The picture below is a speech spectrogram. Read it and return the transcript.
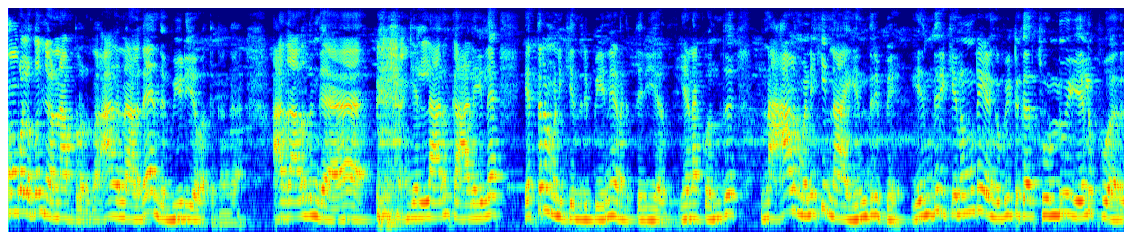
உங்களுக்கும் சொன்னாப்புல இருக்கும். அதனால தான் இந்த வீடியோ பார்த்துக்கோங்க அதாவதுங்க எல்லாரும் காலையில் எத்தனை மணிக்கு எந்திரிப்பேன்னு எனக்கு தெரியாது. எனக்கு வந்து நாலு மணிக்கு நான் எந்திரிப்பேன். எந்திரிக்கணும்னு எங்கள் வீட்டுக்காரர் சொல்லி எழுப்புவார்.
